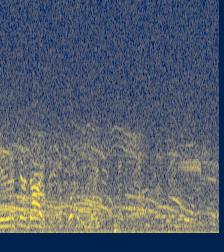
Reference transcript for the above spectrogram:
Yeah, that's our day. You turn up, you should be sure that I am.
